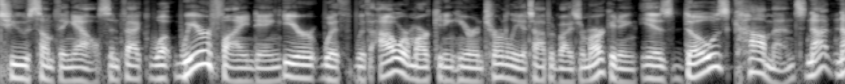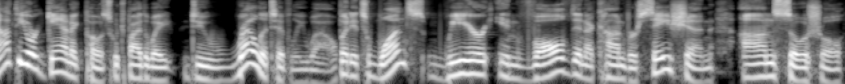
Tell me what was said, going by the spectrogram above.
to something else. In fact, what we're finding here with with our marketing here internally at Top Advisor Marketing is those comments, not not the organic posts, which by the way do relatively well, but it's once we're involved in a conversation on social,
